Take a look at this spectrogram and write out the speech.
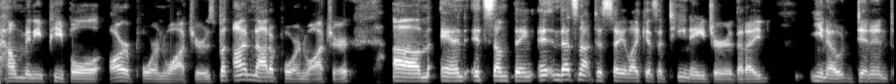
how many people are porn watchers, but I'm not a porn watcher. Um, and it's something, and that's not to say like as a teenager that I, you know, didn't,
